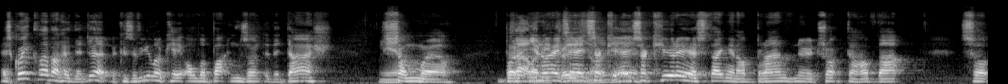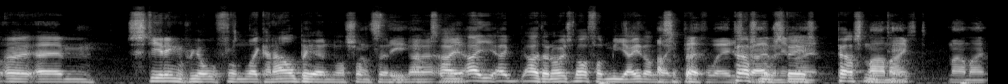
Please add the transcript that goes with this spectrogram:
it's quite clever how they do it because they relocate all the buttons onto the dash Yeah. somewhere. But That'll you know, it's, it's a yeah. it's a curious thing in a brand new truck to have that sort of um, steering wheel from like an Albion or something. the- Uh, I. I, I, I don't know. It's not for me either. That's like, a perfect way of personal describing it, mate. Personal Marmite. taste. Marmite.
